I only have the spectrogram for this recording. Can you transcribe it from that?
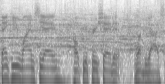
thank you, YMCA. Hope you appreciate it. Love you guys.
